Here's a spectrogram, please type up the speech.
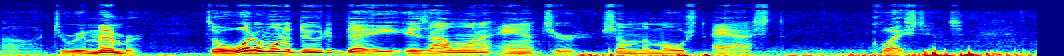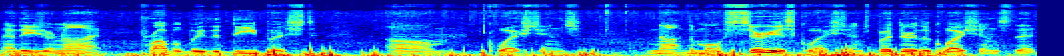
uh, to remember. So what I want to do today is I want to answer some of the most asked questions. Now these are not probably the deepest um, questions, not the most serious questions, but they're the questions that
